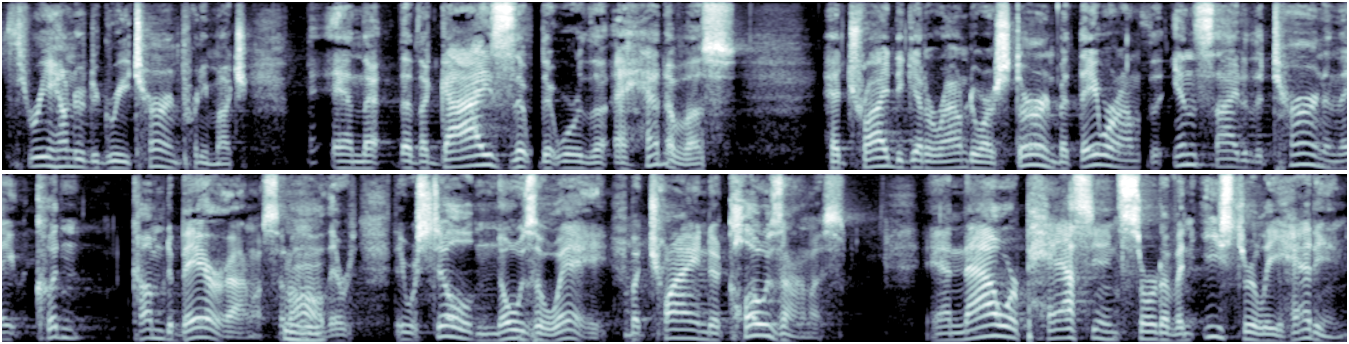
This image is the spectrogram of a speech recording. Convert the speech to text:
300 degree turn pretty much, and the the, the guys that, that were the ahead of us had tried to get around to our stern, but they were on the inside of the turn and they couldn't come to bear on us at all. Mm-hmm. They were, they were still nose away, but trying to close on us. And now we're passing sort of an easterly heading.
